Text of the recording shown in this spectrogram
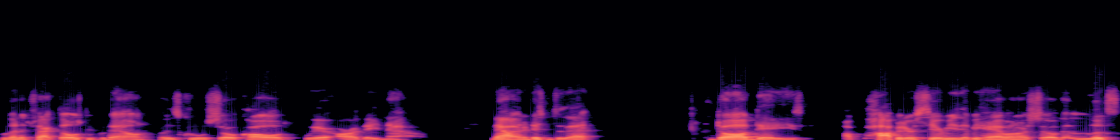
We're going to track those people down for this cool show called Where Are They Now? Now, in addition to that, Dog Days a popular series that we have on our show that looks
